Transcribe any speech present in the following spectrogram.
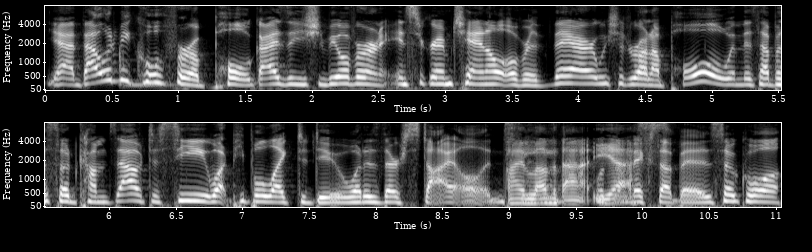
Yeah, that would be cool for a poll. Guys, you should be over on our Instagram channel over there. We should run a poll when this episode comes out to see what people like to do. What is their style? And I love that. Yes. Up is. So cool.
